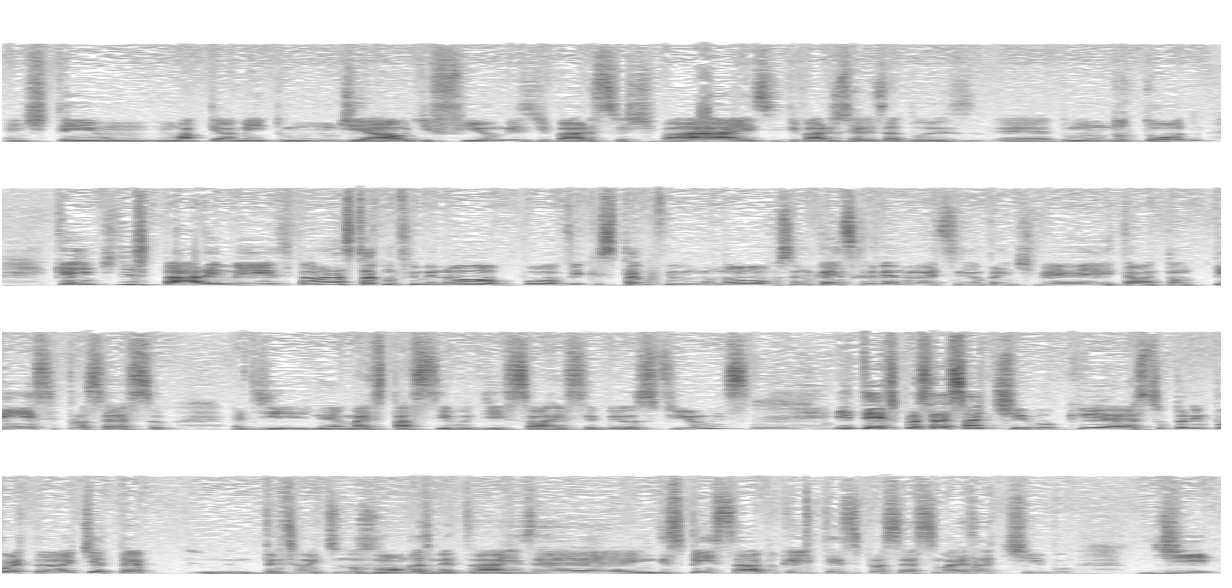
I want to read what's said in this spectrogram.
a gente tem um, um mapeamento mundial de filmes, de vários festivais, de vários realizadores é, do mundo todo, que a gente dispara e-mails e fala, ah, você está com um filme novo? Pô, vi que você está com um filme novo, você não quer inscrever no Olhar de Cinema para a gente ver e tal. Então tem esse processo de, né, mais passivo de só receber os filmes Uhum. e tem esse processo ativo que é super importante, até principalmente nos longas metragens, é indispensável que a gente tenha esse processo mais ativo de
